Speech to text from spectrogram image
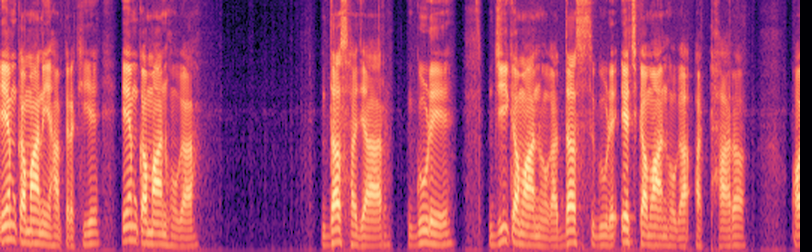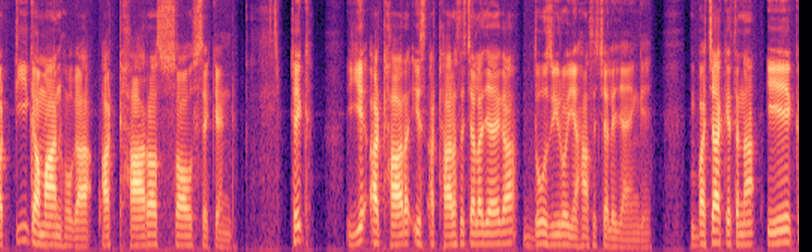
एम का मान यहाँ पे रखिए। एम का मान होगा दस हज़ार गुड़े। जी का मान होगा दस गुड़े। एच का मान होगा अट्ठारह और टी का मान होगा अट्ठारह सौ सेकेंड। ठीक? ये अट्ठारह इस अट्ठारह से चला जाएगा। दो ज़ीरो यहाँ से चले जाएँगे। बचा कितना? एक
